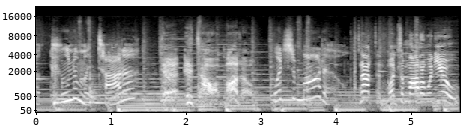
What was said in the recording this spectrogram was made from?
Hakuna Matata? Yeah, it's our motto. What's the motto? Nothing. What's the matter with you?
